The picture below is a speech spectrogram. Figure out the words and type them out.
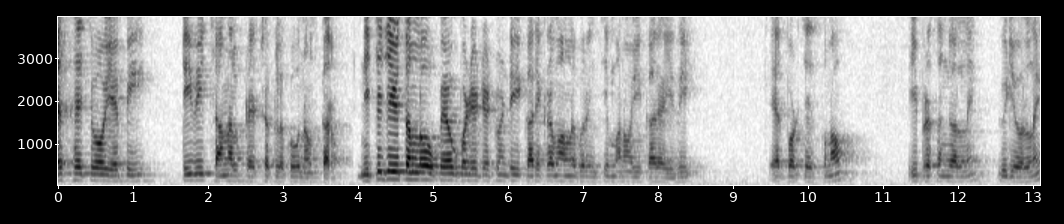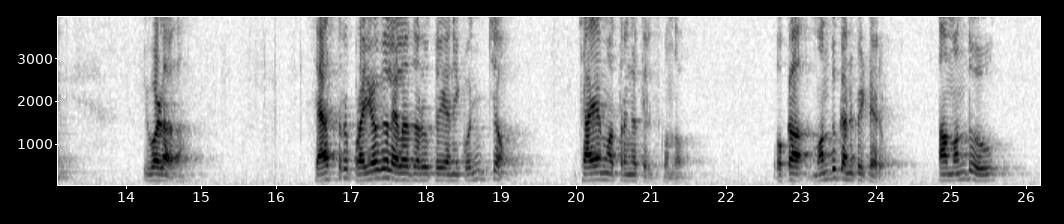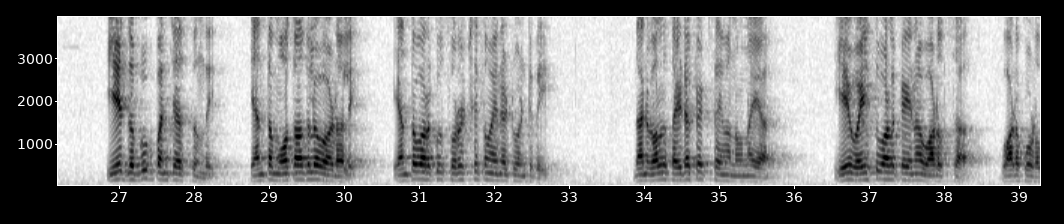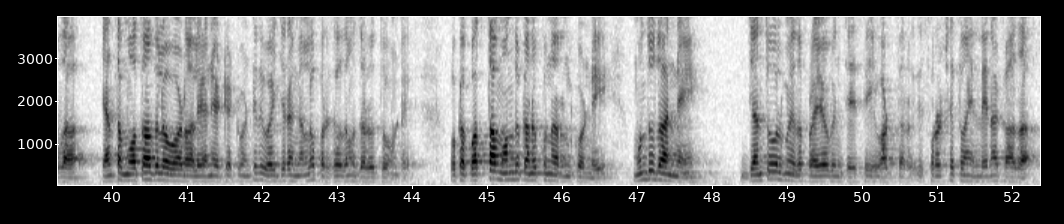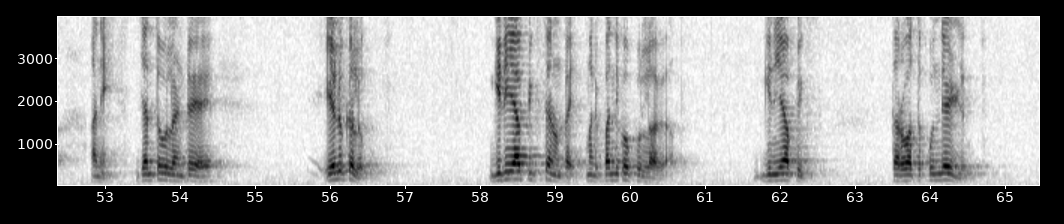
SHO AP TV channel ప్రేక్షకులకు నమస్కారం. నిత్య జీవితంలో ఉపయోగపడేటటువంటి కార్యక్రమాల గురించి మనం ఈ కార్య ఇది ఏర్పాటు చేసుకున్నాం. ఈ ప్రసంగాలని వీడియోలని. ఇవాళ శాస్త్ర ప్రయోగాలు ఎలా జరుగుతాయని కొంచెం ఛాయామాత్రంగా తెలుసుకుందాం. ఒక మందు కనిపెట్టారు. ఆ మందు ఏ జబ్బుకు పనిచేస్తుంది? ఎంత మోతాదులో వాడాలి ఎంతవరకు సురక్షితమైనటువంటిది దానివల్ల సైడ్ ఎఫెక్ట్స్ ఏమైనా ఉన్నాయా ఏ వయసు వాళ్ళకైనా వాడొచ్చా వాడకూడదా ఎంత మోతాదులో వాడాలి అనేటటువంటిది వైద్య రంగంలో పరిశోధనలు జరుగుతూ ఉంటాయి. ఒక కొత్త మందు కనుక్కున్నారనుకోండి ముందు దాన్ని జంతువుల మీద ప్రయోగం చేసి వాడతారు ఇది సురక్షితమైందేనా కాదా అని. జంతువులంటే ఎలుకలు గినియా పిగ్స్ అని ఉంటాయి. మన పందికొక్కుల్లాగా గినియా పిగ్స్ తర్వాత కుందేళ్ళు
